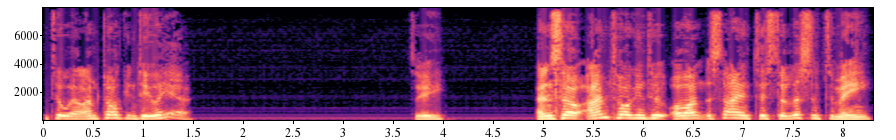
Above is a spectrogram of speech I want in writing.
until I'm talking to you here. See? And so I'm talking to, I want the scientists to listen to me,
